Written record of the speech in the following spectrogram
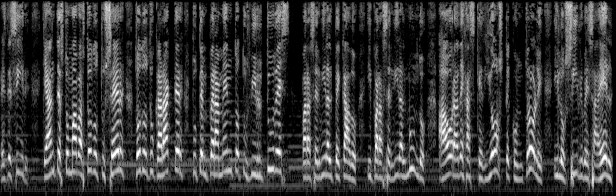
Es decir, que antes tomabas todo tu ser, todo tu carácter, tu temperamento, tus virtudes para servir al pecado y para servir al mundo. Ahora dejas que Dios te controle y lo sirves a Él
